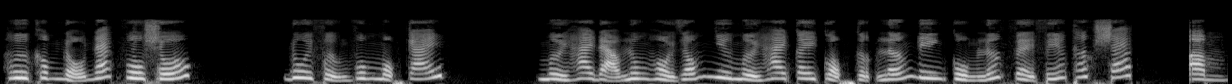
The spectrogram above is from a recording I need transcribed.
Hư không nổ nát vô số. Đuôi Phượng vung một cái. 12 đạo luân hồi giống như 12 cây cột cực lớn điên cuồng lướt về phía thất sát. Ẩm! Um,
